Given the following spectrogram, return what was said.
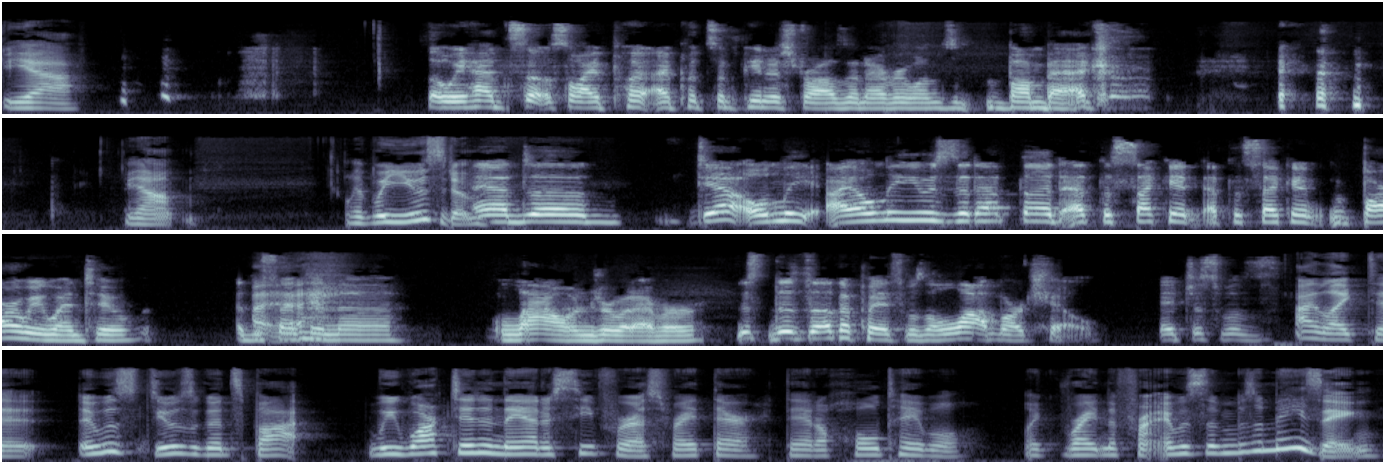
yeah, So we had so so I put I put some penis straws in everyone's bum bag, yeah. We used them. and uh, yeah, only I only used it at the at the second at the second bar we went to, at the I- second uh, lounge or whatever. This this other place was a lot more chill. It just was I liked it. It was it was a good spot. We walked in and they had a seat for us right there. They had a whole table like right in the front. It was it was amazing.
